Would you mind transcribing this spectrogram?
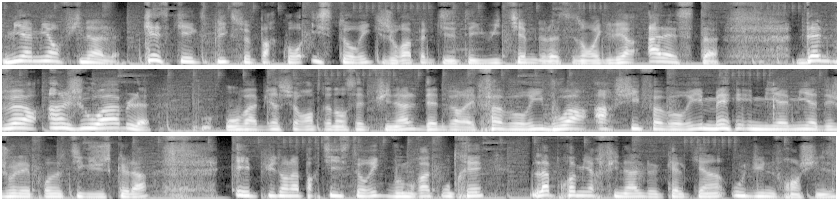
Miami en finale, qu'est-ce qui explique ce parcours historique? Je vous rappelle qu'ils étaient huitièmes de la saison régulière à l'Est. Denver injouable. On va bien sûr rentrer dans cette finale. Denver est favori, voire archi favori, mais Miami a déjoué les pronostics jusque-là. Et puis dans la partie historique, vous me raconterez la première finale de quelqu'un ou d'une franchise.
